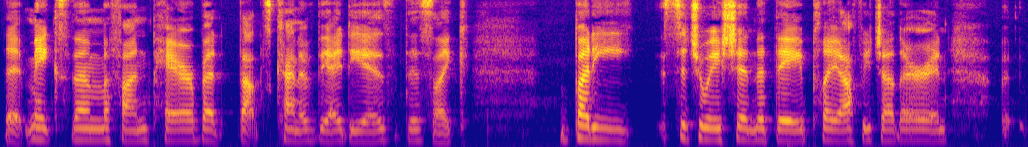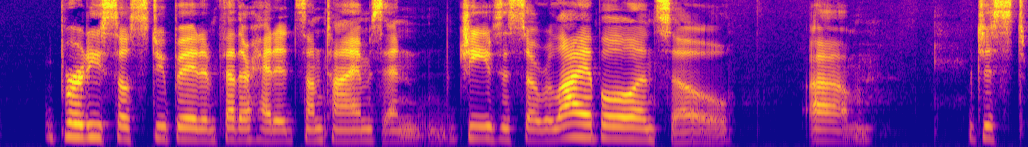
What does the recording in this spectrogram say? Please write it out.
that makes them a fun pair, but that's kind of the idea is this like buddy situation that they play off each other. And Bertie's so stupid and feather-headed sometimes. And Jeeves is so reliable. And so um just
